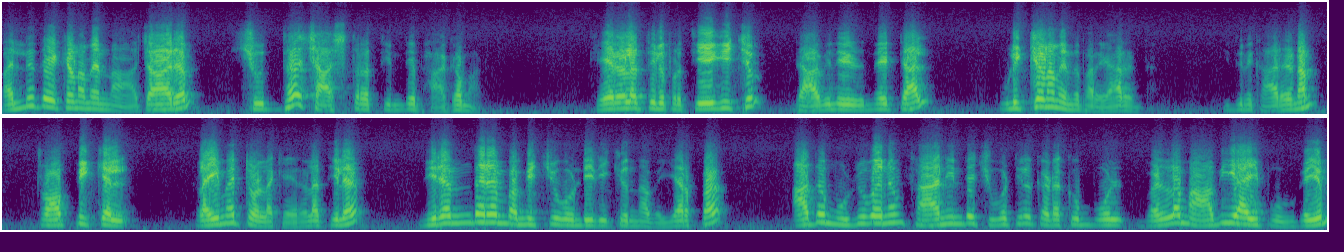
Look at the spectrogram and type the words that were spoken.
പല്ല് തേക്കണമെന്ന ആചാരം ശുദ്ധശാസ്ത്രത്തിന്റെ ഭാഗമാണ്. കേരളത്തിൽ പ്രത്യേകിച്ചും രാവിലെ എഴുന്നേറ്റാൽ കുളിക്കണമെന്ന് പറയാറുണ്ട്. ഇതിന് കാരണം ട്രോപ്പിക്കൽ ക്ലൈമറ്റ് ഉള്ള കേരളത്തിൽ നിരന്തരം വമിച്ചുകൊണ്ടിരിക്കുന്ന വിയർപ്പ് അത് മുഴുവനും ഫാനിന്റെ ചുവട്ടിൽ കിടക്കുമ്പോൾ വെള്ളം ആവിയായി പോവുകയും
